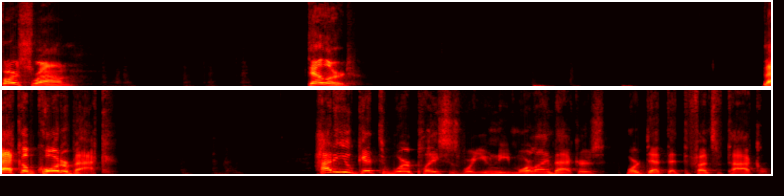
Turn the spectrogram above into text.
First round, Dillard. Backup quarterback. How do you get to where places where you need more linebackers, more depth at defensive tackle?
